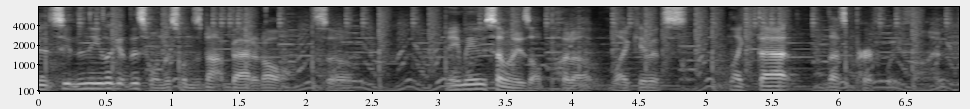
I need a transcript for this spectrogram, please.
But see, then you look at this one. This one's not bad at all. So maybe some of these I'll put up. Like if it's like that, that's perfectly fine.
